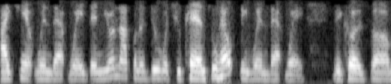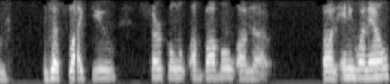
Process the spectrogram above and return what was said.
I can't win that way, then you're not going to do what you can to help me win that way. Because um, just like you circle a bubble on a on anyone else,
